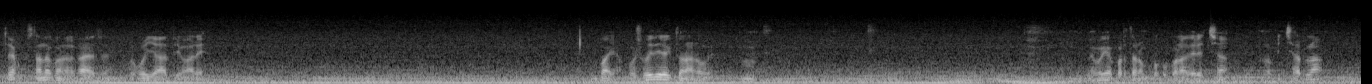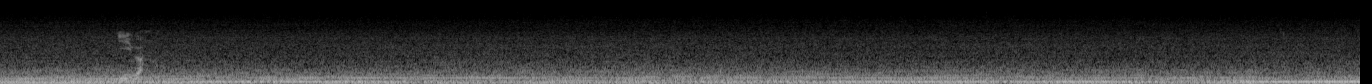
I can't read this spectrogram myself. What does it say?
Estoy ajustando con el gas, ¿eh? luego ya trimaré. Vaya, pues voy directo a la nube. Mm. Me voy a apartar un poco por la derecha, no picharla. Y va. Os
